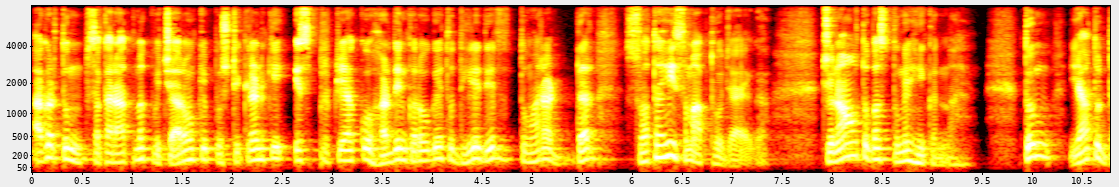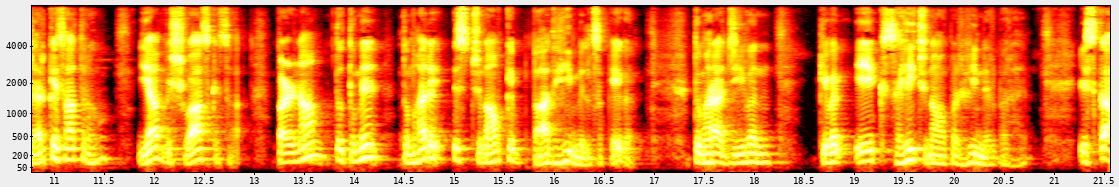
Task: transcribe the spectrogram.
अगर तुम सकारात्मक विचारों के पुष्टिकरण की इस प्रक्रिया को हर दिन करोगे तो धीरे धीरे तुम्हारा डर स्वतः ही समाप्त हो जाएगा। चुनाव तो बस तुम्हें ही करना है। तुम या तो डर के साथ रहो, या विश्वास के साथ। परिणाम तो तुम्हें तुम्हारे इस चुनाव के बाद ही मिल सकेगा। तुम्हारा जीवन केवल एक सही चुनाव पर ही निर्भर है। इसका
